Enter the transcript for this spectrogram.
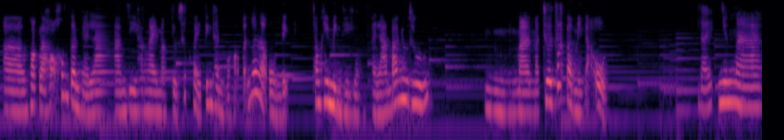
Uh, hoặc là họ không cần phải làm gì hàng ngày mà kiểu sức khỏe tinh thần của họ vẫn rất là ổn định trong khi mình thì kiểu phải làm bao nhiêu thứ mà mà chưa chắc là mình đã ổn. Đấy nhưng mà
